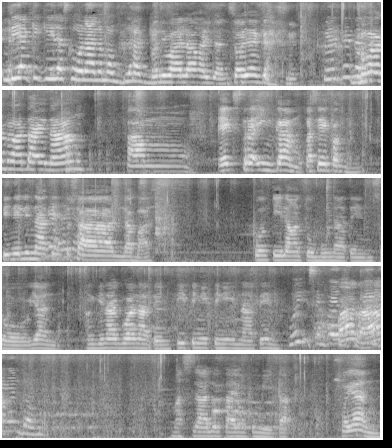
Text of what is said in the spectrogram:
Hindi yan kikilos kung wala namang vlog. Maniwala kayo dyan. So, ayan guys. Gumagawa tayo ng um, extra income. Kasi pag pinili natin to sa labas, konti lang ang tubo natin. So, yan. Ang ginagawa natin, titingi-tingiin natin. Uy, 50 Para- yan dong. Mas lalo tayong kumita. So, yan.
